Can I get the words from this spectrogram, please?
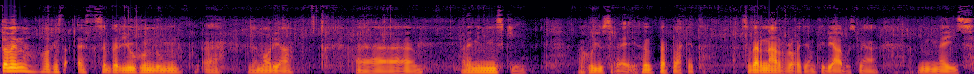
Tamen hoc est, est semper iucundum eh, memoria eh, reminisci eh, huius rei eh, per placet svernarro etiam filiabus mea meis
